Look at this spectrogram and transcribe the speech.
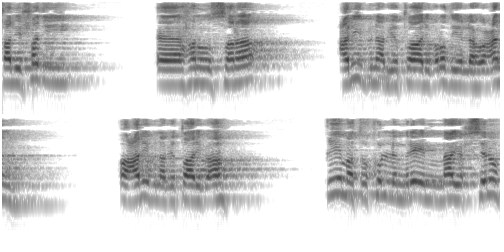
khaliifadii hanuunsanaa caliy bni abi aalib radia allaahu canh oo caliy bni abi aalib ah qiimatu kulli imri'in maa yuxsinuh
